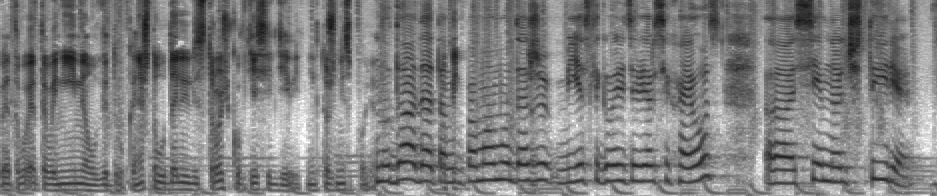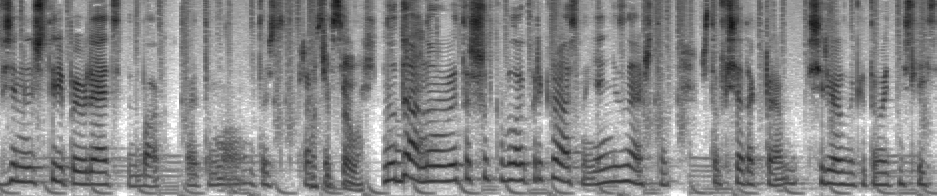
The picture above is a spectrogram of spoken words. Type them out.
этого, этого не имел в виду. Конечно, удалили строчку в 10.9. Никто же не спорит. Ну да, да, там, Только- по-моему, даже если говорить о версиях iOS, э, 7.04, в 7.04 появляется этот баг. Поэтому, то есть, прям Ну, типа совсем... того. Ну да, но эта шутка была прекрасна. Я не знаю, что, что все так прям серьезно к этому отнеслись.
